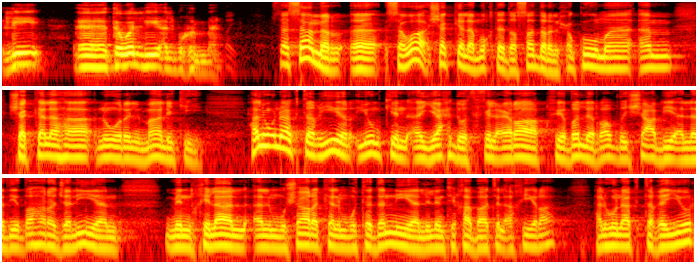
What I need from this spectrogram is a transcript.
لتولي المهمة. أستاذ سامر آه، سواء شكل مقتدى صدر الحكومة أم شكلها نور المالكي هل هناك تغيير يمكن أن يحدث في العراق في ظل الرفض الشعبي الذي ظهر جليا من خلال المشاركة المتدنية للانتخابات الأخيرة؟ هل هناك تغير؟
